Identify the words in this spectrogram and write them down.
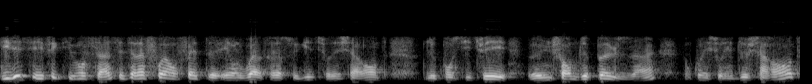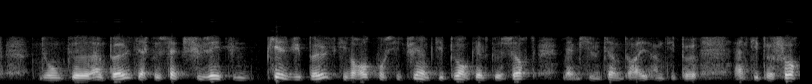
L'idée, c'est effectivement ça. C'est à la fois, en fait, et on le voit à travers ce guide sur les Charentes, de constituer euh, une forme de pulse. Hein. Donc, on est sur les deux Charentes. Donc, euh, un pulse, c'est-à-dire que chaque sujet est une pièce du pulse qui va reconstituer un petit peu, en quelque sorte, même si le terme paraît un petit peu, un petit peu fort,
